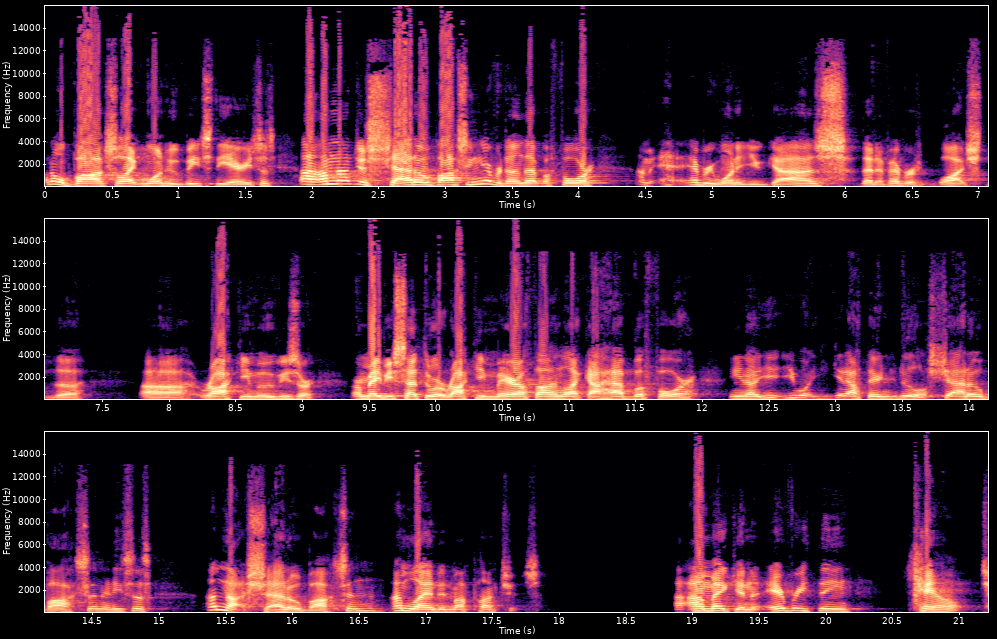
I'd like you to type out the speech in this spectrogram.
I don't box like one who beats the air. He says, I'm not just shadow boxing. You ever done that before? I mean, every one of you guys that have ever watched the uh, Rocky movies or, or maybe sat through a Rocky marathon like I have before, you know, you, you, you get out there and you do a little shadow boxing. And he says, I'm not shadow boxing. I'm landing my punches. I'm making everything count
